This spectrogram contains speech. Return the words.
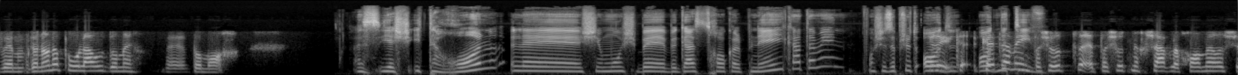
ומנגנון הפעולה הוא דומה במוח. אז יש יתרון לשימוש בגז צחוק על פני קטמין? או שזה פשוט עוד, עוד נתיב? קטמין פשוט, פשוט נחשב לחומר ש...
